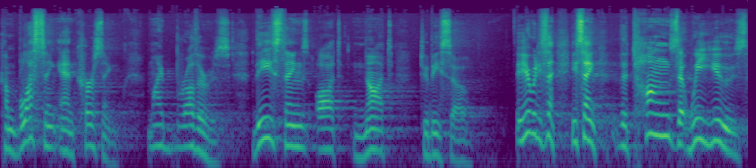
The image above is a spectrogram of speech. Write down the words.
come blessing and cursing. My brothers, these things ought not to be so. You hear what he's saying? He's saying the tongues that we use,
